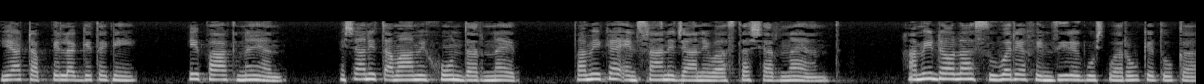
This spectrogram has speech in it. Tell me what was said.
یا ٹپے لگے تگی یہ پاک نیند اشانی تمامی خون در نیت پمی کا انسان جانے واسطہ شر نیند ہمیں ڈولا سور یا خنزیر گوشت ورو کے تو کا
